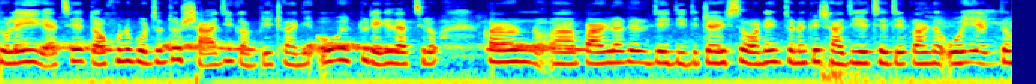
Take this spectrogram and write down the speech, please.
চলেই গেছে। তখনও পর্যন্ত সাজই কমপ্লিট হয়নি। ও একটু রেগে যাচ্ছিল। কারণ পার্লারের যে দিদিটা এসে অনেকজনকে সাজিয়েছে। যে কারণে ওই একদম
